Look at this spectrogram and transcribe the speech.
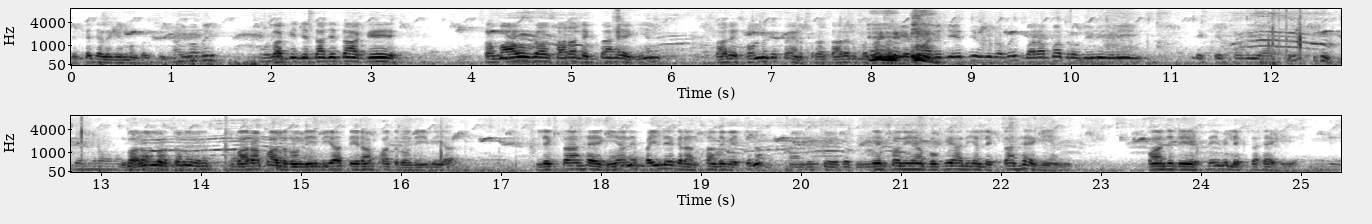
ਕਿੱਥੇ ਚਲੇ ਗਏ ਮੰਗਲ ਸਿੰਘ ਬਾਕੀ ਜਿੱਦਾਂ ਜਿੱਦਾਂ ਅੱਗੇ ਸਮਾਂ ਆਊਗਾ ਉਹ ਸਾਰਾ ਲਿਖਤਾਂ ਹੈਗੀਆਂ। ਸਾਰੇ ਸੁਣਨਗੇ ਭੈਣ ਭਰਾ ਸਾਰਿਆਂ ਨੂੰ ਪਤਾ ਲੱਗੇਗਾ। ਜੇਦ ਦੀ ਹੋਗੀ ਬਾਬਾ ਜੀ 12 ਭਾਦਰੋਂ ਦੀ ਵੀ ਜਿਹੜੀ ਲਿਖ ਕੇ ਇੱਥੋਂ ਦੀ ਆ। ਦਿਨ ਬਣਾਉਣਾ 12 ਭਾਦਰੋਂ 12 ਭਾਦਰੋਂ ਦੀ ਵੀ ਆ 13 ਭਾਦਰੋਂ ਦੀ ਵੀ ਆ। ਲਿਖਤਾਂ ਹੈਗੀਆਂ ਨੇ ਪਹਿਲੇ ਗ੍ਰੰਥਾਂ ਦੇ ਵਿੱਚ ਨਾ। ਇੱਥੋਂ ਦੀਆਂ ਬੁੱਗਿਆਂ ਦੀਆਂ ਲਿਖਤਾਂ ਹੈਗੀਆਂ ਨੇ। ਪੰਜ ਜੇਠ ਦੀ ਵੀ ਲਿਖਤ ਹੈਗੀ ਹੈ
